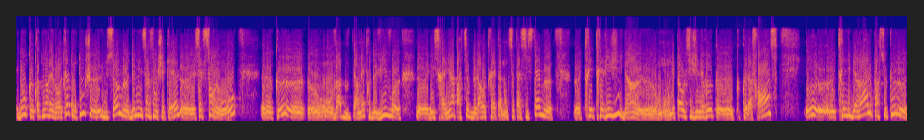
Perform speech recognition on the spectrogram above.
Et donc, quand on arrive à la retraite, on touche une somme, 2500 shekels, 700 euros, euh, que euh, on va permettre de vivre euh, l'Israélien à partir de la retraite. Hein. Donc, c'est un système très très rigide. Hein. On n'est pas aussi généreux que, la France et très libéral parce que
